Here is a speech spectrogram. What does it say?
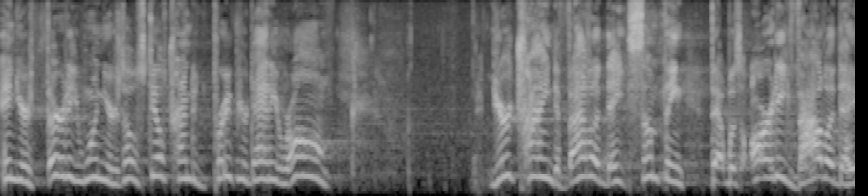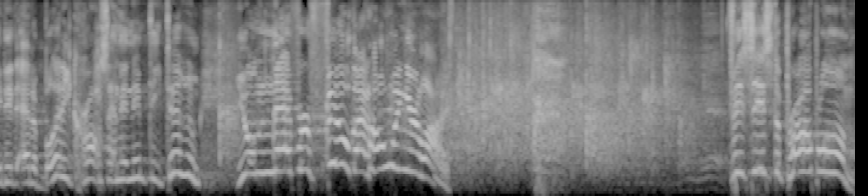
And you're 31 years old, still trying to prove your daddy wrong. You're trying to validate something that was already validated at a bloody cross and an empty tomb. You'll never fill that hole in your life. This is the problem.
